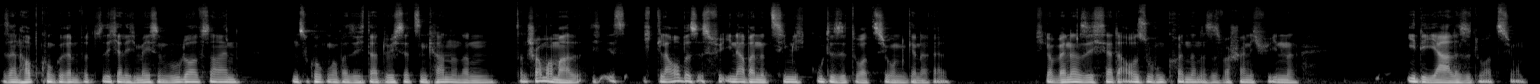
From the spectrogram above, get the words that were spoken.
Sein Hauptkonkurrent wird sicherlich Mason Rudolph sein, um zu gucken, ob er sich da durchsetzen kann. Und dann, dann schauen wir mal. Ich, ist, ich glaube, es ist für ihn aber eine ziemlich gute Situation generell. Ich glaube, wenn er sich hätte aussuchen können, dann ist es wahrscheinlich für ihn eine ideale Situation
